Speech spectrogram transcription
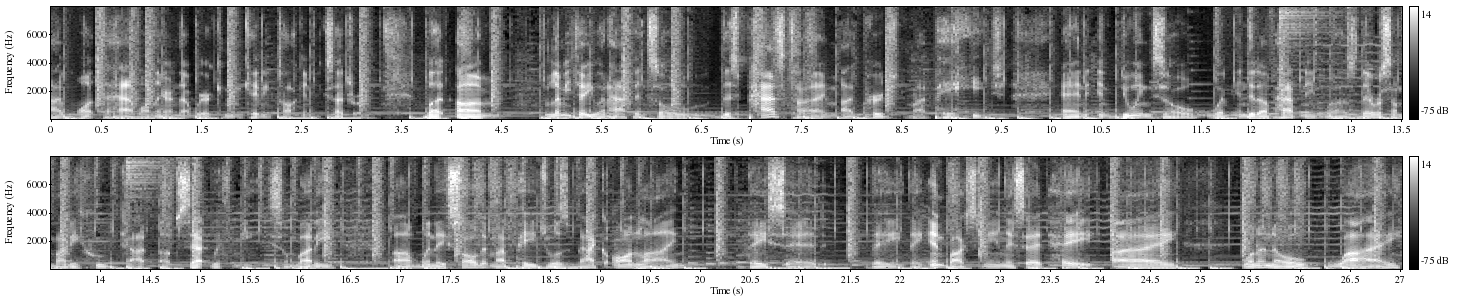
I want to have on there and that we're communicating, talking, etc. But um, let me tell you what happened. So this past time, I purged my page, and in doing so, what ended up happening was there was somebody who got upset with me. Somebody, um, when they saw that my page was back online, they said they they inboxed me and they said, "Hey, I want to know why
